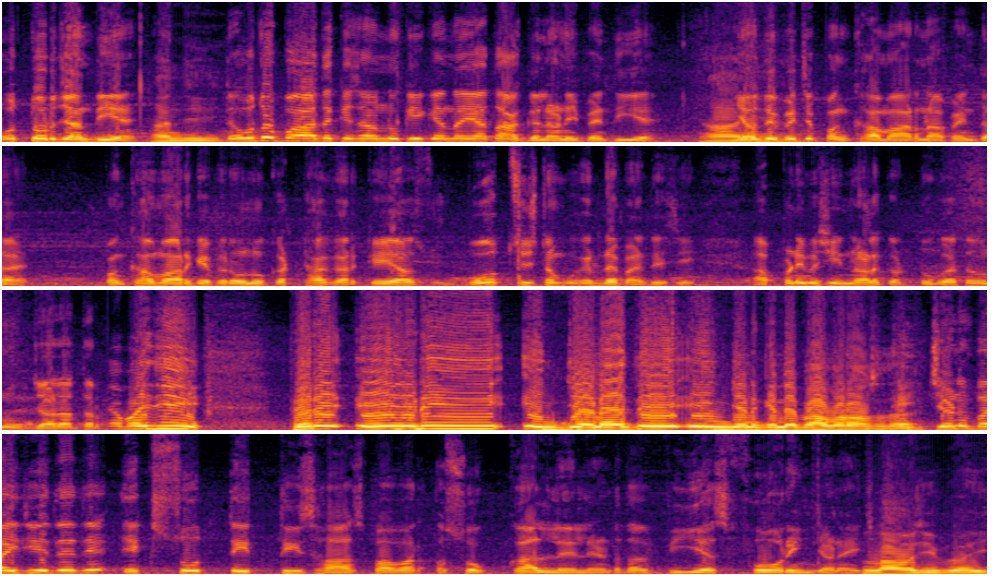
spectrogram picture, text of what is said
ਉਹ ਤੁਰ ਜਾਂਦੀ ਹੈ ਹਾਂਜੀ। ਤੇ ਉਹ ਤੋਂ ਬਾਅਦ ਕਿਸਾਨ ਨੂੰ ਕੀ ਕਹਿੰਦਾ ਜਾਂ ਤਾਂ ਅੱਗ ਲਾਣੀ ਪੈਂਦੀ ਹੈ ਹਾਂ ਜਾਂ ਉਹਦੇ ਵਿੱਚ ਪੰਖਾ ਮਾਰਨਾ ਪੈਂਦਾ ਹੈ। ਪੰਖਾ ਮਾਰ ਕੇ ਫਿਰ ਉਹਨੂੰ ਇਕੱਠਾ ਕਰਕੇ ਆ ਬਹੁਤ ਸਿਸਟਮ ਕਰਨੇ ਪੈਂਦੇ ਸੀ। ਆਪਣੀ ਮਸ਼ੀਨ ਨਾਲ ਕੱਟੂਗਾ ਤਾਂ ਉਹਨੂੰ ਜ਼ਿਆਦਾਤਰ ਬਾਈ ਜੀ ਫਿਰ ਇਹ ਜਿਹੜੀ ਇੰਜਨ ਹੈ ਤੇ ਇੰਜਨ ਕਿੰਨੇ ਪਾਵਰ ਹਾਊਸ ਦਾ? ਇੰਜਨ ਬਾਈ ਜੀ ਇਹਦੇ ਤੇ 133 ਹਾਰਸ ਪਾਵਰ ਅਸ਼ੋਕਾ ਲੇਲੈਂਡ ਦਾ VS4 ਇੰਜਨ ਹੈ। ਲਓ ਜੀ ਬਾਈ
